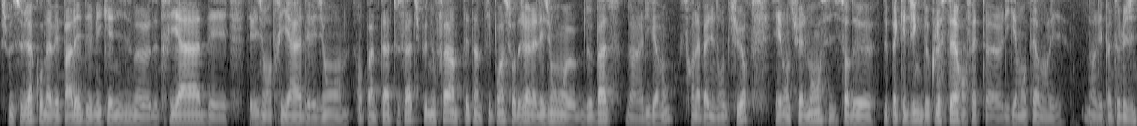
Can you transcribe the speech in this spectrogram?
Je me souviens qu'on avait parlé des mécanismes de triade, des, lésions en triade, des lésions en, en penta, tout ça. Tu peux nous faire peut-être un petit point sur déjà la lésion euh, de base dans un ligament, ce qu'on appelle une rupture, et éventuellement ces histoires de, packaging, de cluster, en fait, euh, ligamentaire dans les, dans les pathologies.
